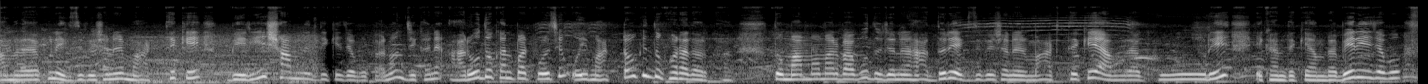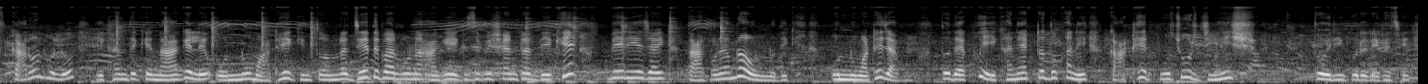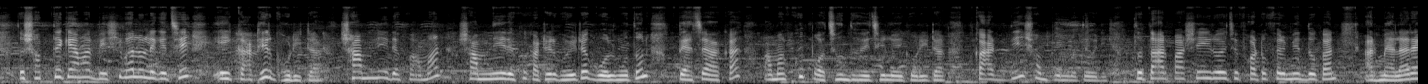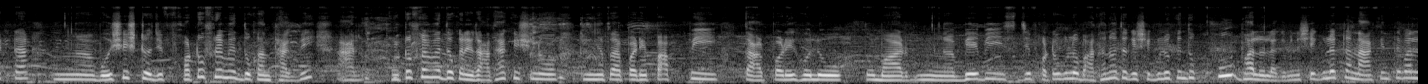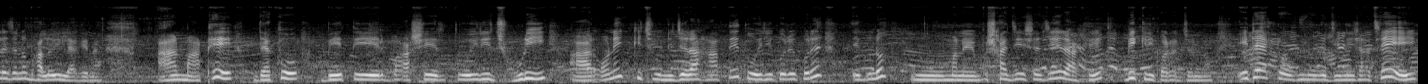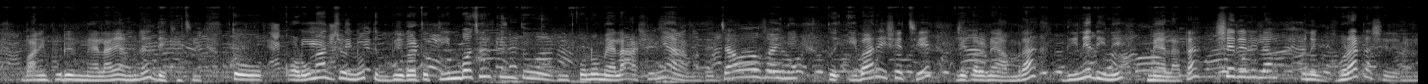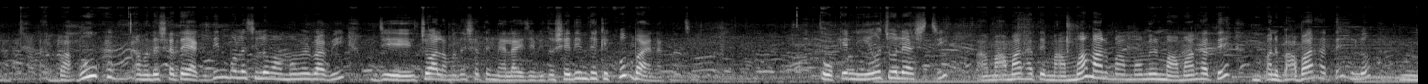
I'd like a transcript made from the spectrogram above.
আমরা এখন এক্সিবিশনের মাঠ থেকে বেরিয়ে সামনের দিকে যাব, কারণ যেখানে আরও দোকানপাট পড়েছে, ওই মাঠটাও কিন্তু ঘোরা দরকার। তো মাম্মামার বাবু দুজনের হাত ধরে এক্সিবিশনের মাঠ থেকে আমরা ঘুরে এখান থেকে আমরা বেরিয়ে যাব। কারণ হলো, এখান থেকে না গেলে অন্য মাঠে কিন্তু আমরা যেতে পারব না। আগে এক্সিবিশনটা দেখে বেরিয়ে যাই, তারপরে আমরা অন্যদিকে অন্য মাঠে যাব। তো দেখো এখানে একটা দোকানে কাঠের প্রচুর জিনিস তৈরি করে রেখেছে। তো সব থেকে আমার বেশি ভালো লেগেছে এই কাঠের ঘড়িটা। সামনেই দেখো আমার, সামনেই দেখো কাঠের ঘড়িটা গোল মতন প্যাঁচা আঁকা। আমার খুব পছন্দ হয়েছিল এই ঘড়িটা, কাঠ দিয়ে সম্পূর্ণ তৈরি। তো তার পাশেই রয়েছে ফটো ফ্রেমের দোকান আর মেলার একটা বৈশিষ্ট্য যে ফটো ফ্রেমের দোকান থাকবে আর ফটো ফ্রেমের দোকানে রাধাকৃষ্ণ তারপরে পাপ্পি, তারপরে হলো তোমার বেবিস যে ফটোগুলো বাঁধানো থাকে সেগুলো কিন্তু খুব ভালো লাগে। মানে সেগুলো একটা না কিনতে পারলে যেন ভালোই লাগে না। আর মাঠে দেখো বেতের, বাঁশের তৈরি ঝুড়ি আর অনেক কিছু নিজেরা হাতে তৈরি করে করে এগুলো মানে সাজিয়ে সাজিয়ে রাখে বিক্রি করার জন্য। এটা একটা অভিনব জিনিস আছে, এই বাণীপুরের মেলায় আমরা দেখেছি। তো করোনার জন্য বিগত তিন বছর কিন্তু কোনো মেলা আসেনি আর আমাদের যাওয়াও হয়নি। তো এবার এসেছে যে কারণে আমরা দিনে দিনে মেলাটা সেরে নিলাম মানে ঘোরাটা সেরে নিলাম। বাবু খুব আমাদের সাথে একদিন বলেছিল মামামের বাবি যে চল আমাদের সাথে মেলায় যাবি। তো সেদিন থেকে খুব বায়না করছে। তো ওকে নিয়েও চলে আসছি। আমার হাতে, মাম্মাম আর মাম্মামের মামার হাতে মানে বাবার হাতে হলো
